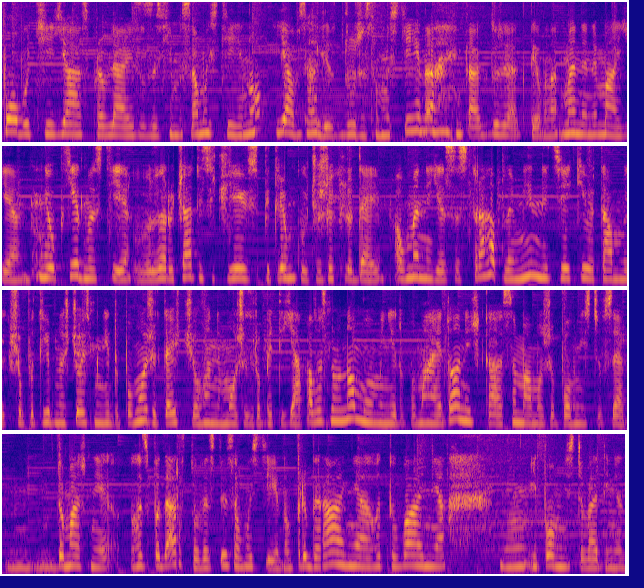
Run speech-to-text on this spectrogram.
Побуті я справляюся з усім самостійно. Я взагалі дуже самостійна і так дуже активна. У мене немає необхідності заручатися чиєюсь підтримкою чужих людей. А в мене є сестра, племінниці, які там, якщо потрібно щось мені допоможе, те, чого не можу зробити я. А в основному мені допомагає донечка, сама можу повністю все домашнє господарство вести самостійно. Прибирання, готування і повністю ведення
